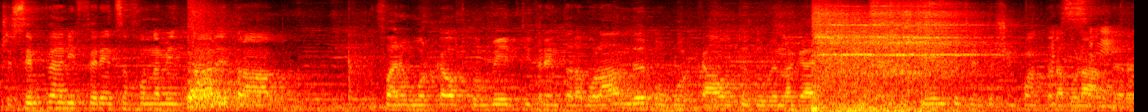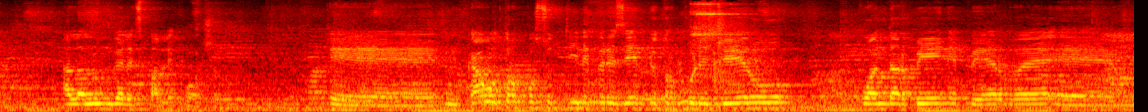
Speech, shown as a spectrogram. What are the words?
c'è sempre una differenza fondamentale tra fare un workout con 20-30 double under o workout dove magari 100-150 double Sì. under. Alla lunga le spalle cuociono. E un cavo troppo sottile, per esempio, troppo leggero, può andare bene per eh, un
